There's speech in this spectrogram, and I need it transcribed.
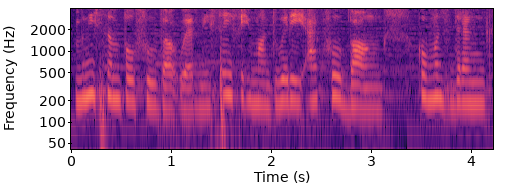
Moenie simpel voel daaroor nie. Sê vir iemand, hoorie, ek voel bang. Kom ons drink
